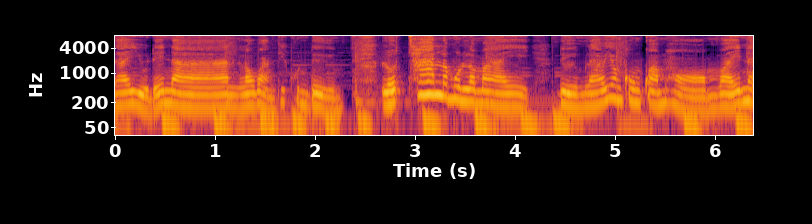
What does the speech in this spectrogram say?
ได้อยู่ได้นานระหว่างที่คุณดื่ม รสชาติละมุนละไม ดื่มแล้วยังคงความหอมไว้ใน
